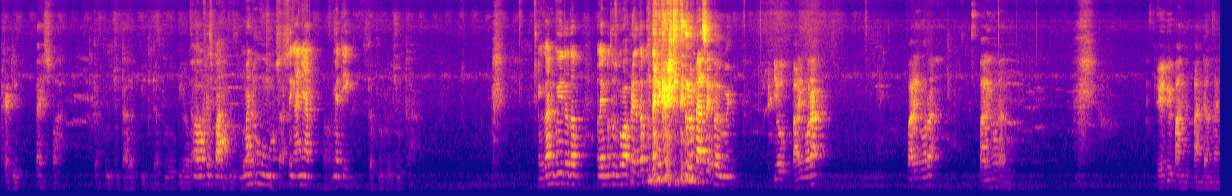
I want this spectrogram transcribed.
kredit Vespa 30 juta lebih 30 piro Oh, Vespa. 32 Manu sing anyar Oh, metik. 32 juta Ya kan kuwi tetep lek metu saka pabrik tetep ngenteni kredit lunas sik to kuwi. yo paling ora. Paling ora. Paling ora. Ini pand- pandangan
